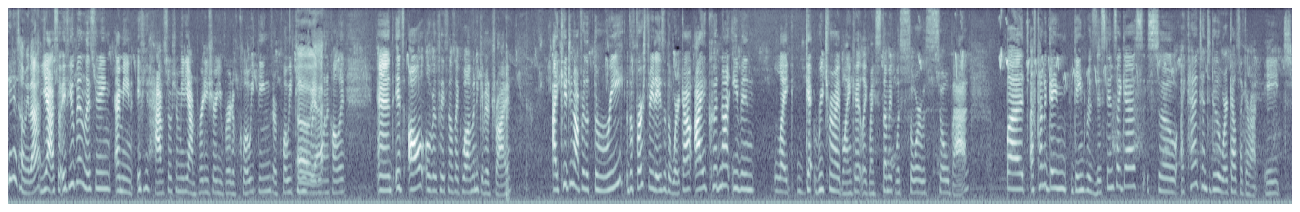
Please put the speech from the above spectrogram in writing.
You didn't tell me that. yeah, so if you've been listening, I mean, if you have social media, I'm pretty sure you've heard of Chloe Things or Chloe Things, Oh, whatever yeah. you want to call it. And it's all over the place. And I was like, well, I'm gonna give it a try. I kid you not, for the three, the first three days of the workout, I could not even like get reach for my blanket. Like my stomach was sore, it was so bad. But I've kind of gained gained resistance, I guess. So I kind of tend to do the workouts like around eight,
